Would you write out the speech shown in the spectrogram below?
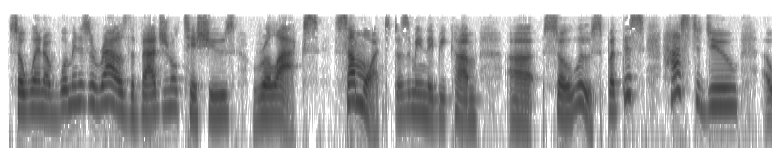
So, when a woman is aroused, the vaginal tissues relax somewhat. Doesn't mean they become uh, so loose. But this has to do uh,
